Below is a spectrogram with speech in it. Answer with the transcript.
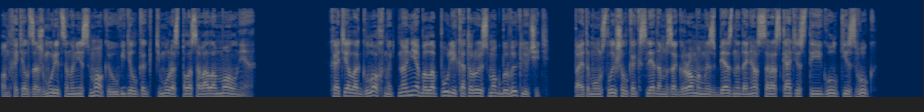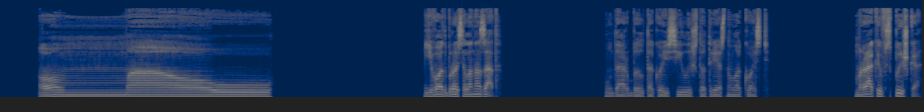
Он хотел зажмуриться, но не смог, и увидел, как тьму располосовала молния. Хотел оглохнуть, но не было пули, которую смог бы выключить, поэтому услышал, как следом за громом из бездны донесся раскатистый игулкий звук. Ом-мау. Его отбросило назад. Удар был такой силы, что треснула кость. Мрак и вспышка.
